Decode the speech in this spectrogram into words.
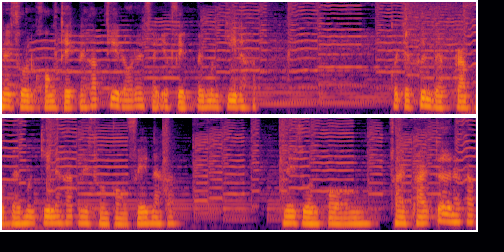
ในส่วนของ text นะครับที่เราได้ใส่เอฟเฟกต์ไปเมื่อกี้นะครับ ก็จะขึ้นแบบปรากฏแบบเมื่อกี้นะครับ ในส่วนของเฟซนะครับ ในส่วนของ typewriter นะครับ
